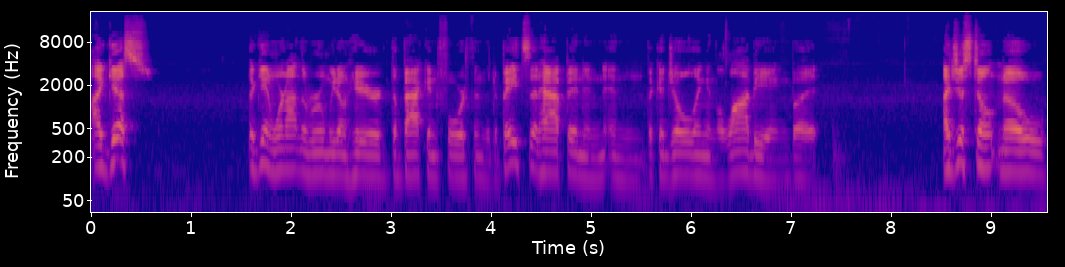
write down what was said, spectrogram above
I guess again we're not in the room. We don't hear the back and forth and the debates that happen and and the cajoling and the lobbying, but I just don't know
